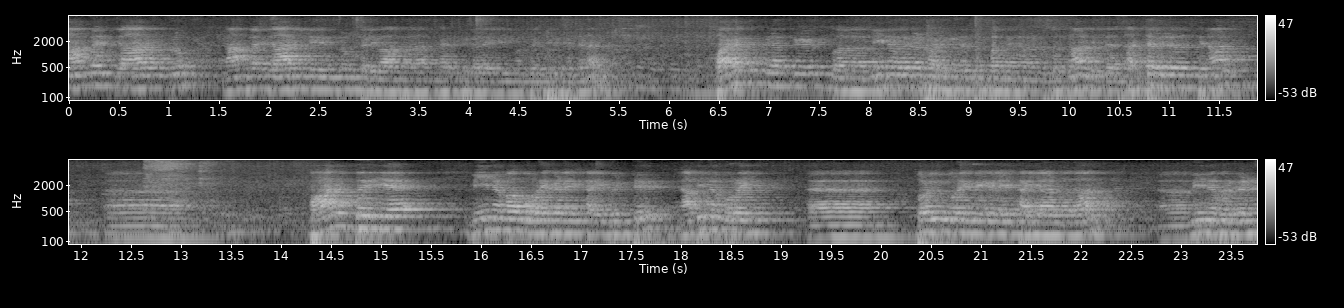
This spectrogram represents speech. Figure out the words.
நாங்கள் யார் என்றும் நாங்கள் யாரில் என்றும் தெளிவாக கருத்துக்களை முன்வைத்திருக்கின்றனர். வடக்கு கிழக்கு மீனவர்கள் படுகின்ற துன்பம் என்னவென்று சொன்னால் இந்த சட்டவிரோதத்தினால் அஹ், பாரம்பரிய மீனவ முறைகளை கைவிட்டு நவீன முறை தொழில் முறைமைகளை கையாள்வதால் அஹ், மீனவர்கள்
